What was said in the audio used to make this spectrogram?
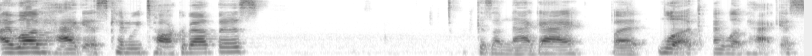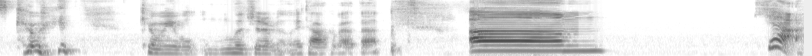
I love haggis. Can we talk about this? Because I'm that guy. But look, I love haggis. Can we can we legitimately talk about that? Um yeah.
